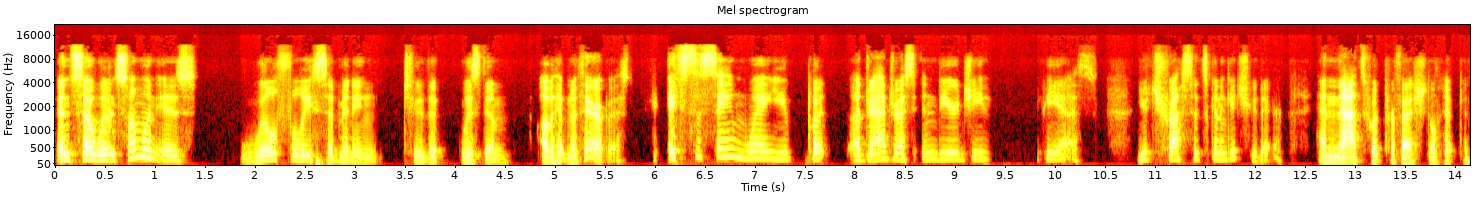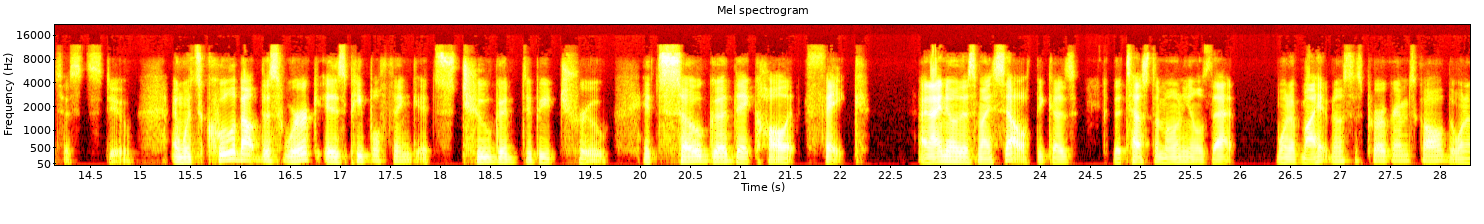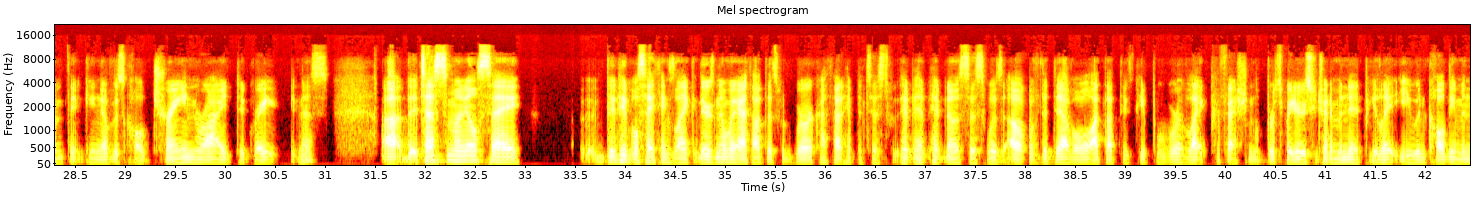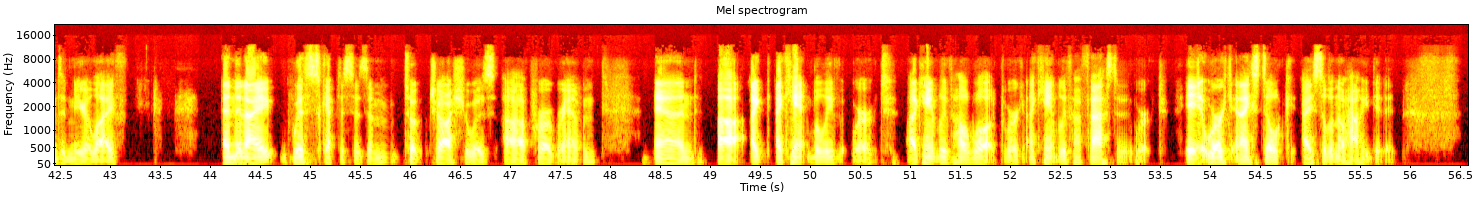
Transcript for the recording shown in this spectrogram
And so when someone is willfully submitting to the wisdom of a hypnotherapist, it's the same way you put a address into your GPS. You trust it's going to get you there. And that's what professional hypnotists do. And what's cool about this work is people think it's too good to be true. It's so good they call it fake. And I know this myself because the testimonials that one of my hypnosis programs called, the one I'm thinking of is called Train Ride to Greatness. Uh, the testimonials say, people say things like there's no way i thought this would work. I thought hypnotist hypnosis was of the devil. I thought these people were like professional persuaders who try to manipulate you and call demons into your life. And then i with skepticism took joshua's uh, program and uh, I, I can't believe it worked. I can't believe how well it worked. I can't believe how fast it worked. It worked and i still i still don't know how he did it.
